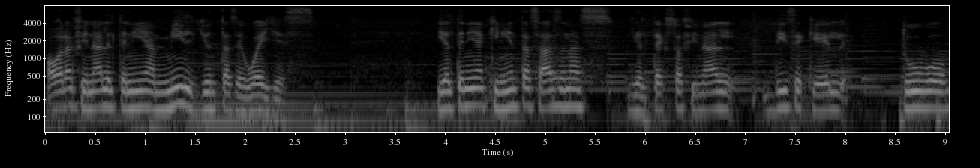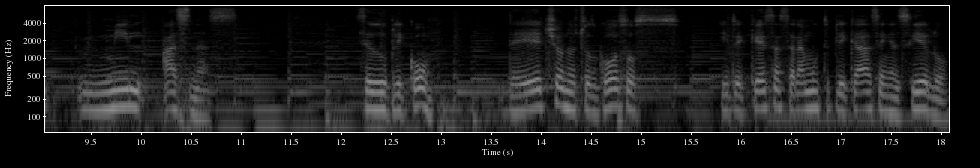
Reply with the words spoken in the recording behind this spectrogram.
Ahora al final él tenía mil yuntas de bueyes. Y él tenía 500 asnas y el texto al final dice que él tuvo mil asnas. Se duplicó. De hecho, nuestros gozos y riquezas serán multiplicadas en el cielo,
